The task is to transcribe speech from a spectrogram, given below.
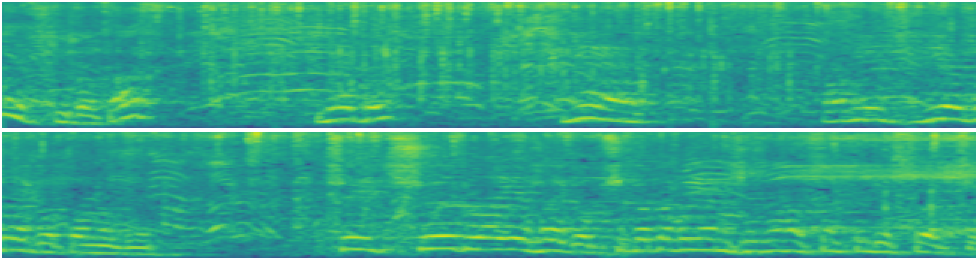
Koniec chyba, tak? Nie. Tam jest Jerzego, panowie. Trzy, trzy dla Jerzego. Przygotowujemy się do następnego starcia.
